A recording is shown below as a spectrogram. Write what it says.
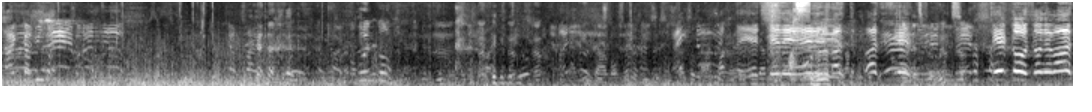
Zeigt er wieder. Macht er jetzt Schiri? Was, ist jetzt? Zirkus oder was?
